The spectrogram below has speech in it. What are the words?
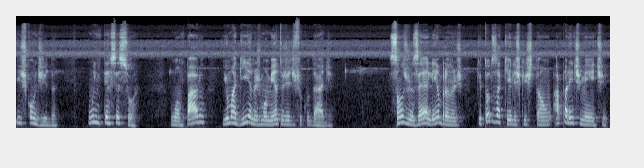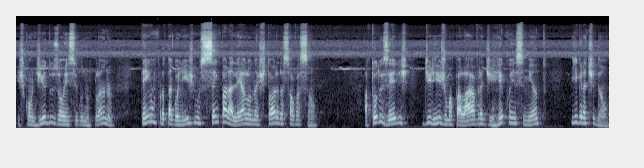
e escondida, um intercessor, um amparo e uma guia nos momentos de dificuldade. São José lembra-nos que todos aqueles que estão aparentemente escondidos ou em segundo plano têm um protagonismo sem paralelo na história da salvação. A todos eles dirige uma palavra de reconhecimento e gratidão.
